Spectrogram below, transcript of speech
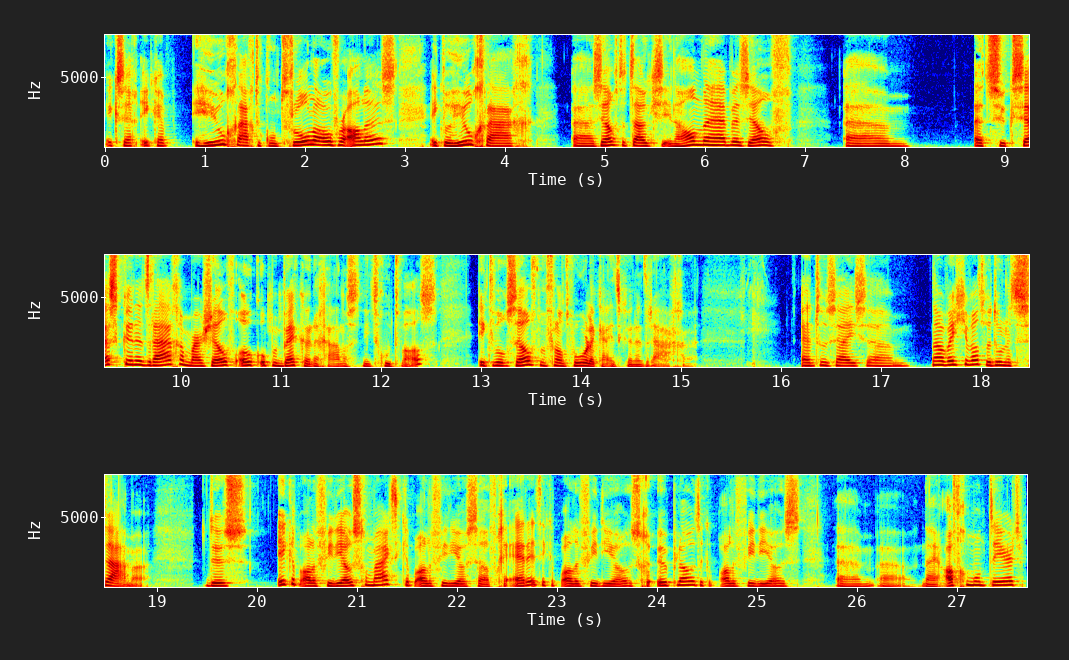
Ik zeg: Ik heb heel graag de controle over alles. Ik wil heel graag uh, zelf de touwtjes in handen hebben, zelf um, het succes kunnen dragen, maar zelf ook op mijn bek kunnen gaan als het niet goed was. Ik wil zelf mijn verantwoordelijkheid kunnen dragen. En toen zei ze: Nou, weet je wat, we doen het samen. Dus ik heb alle video's gemaakt. Ik heb alle video's zelf geëdit. Ik heb alle video's geüpload. Ik heb alle video's um, uh, nou ja, afgemonteerd.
